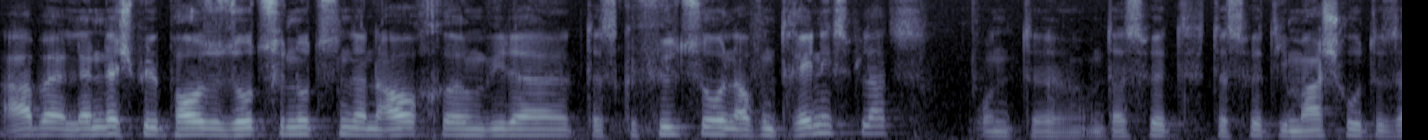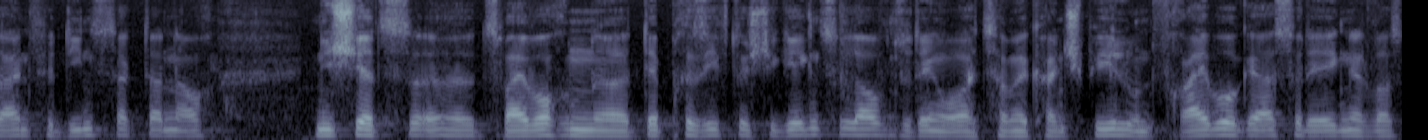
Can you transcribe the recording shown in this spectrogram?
aber Länderspielpause so zu nutzen, dann auch äh, wieder das Gefühl zu holen auf dem Trainingsplatz. Und, äh, und das, wird, das wird die Marschroute sein für Dienstag dann auch. Nicht jetzt äh, zwei Wochen äh, depressiv durch die Gegend zu laufen, zu denken, oh, jetzt haben wir kein Spiel und Freiburg erst oder irgendetwas,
